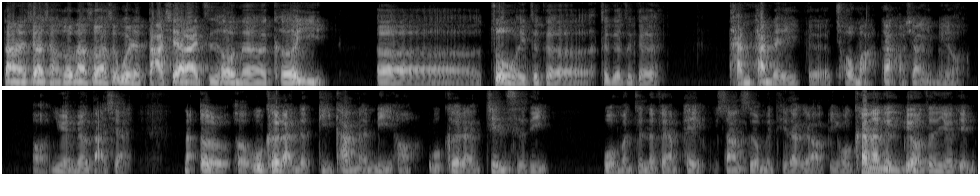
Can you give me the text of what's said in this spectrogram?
当然像想说，那时候还是为了打下来之后呢，可以呃作为这个这个这个谈判的一个筹码，但好像也没有哦，因为没有打下来。那俄呃乌克兰的抵抗能力哈、哦，乌克兰坚持力，我们真的非常佩服。上次我们提到个老兵，我看那个影片，我真的有点。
